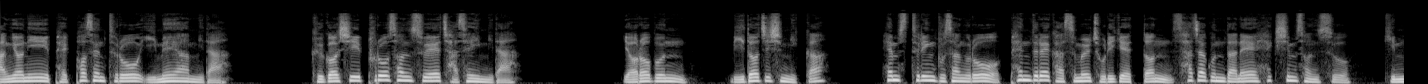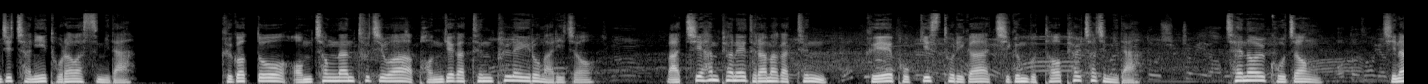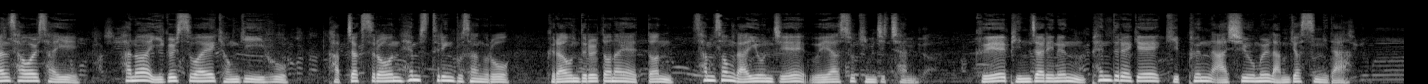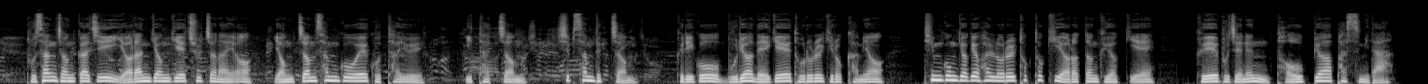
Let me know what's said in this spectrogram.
당연히 100%로 임해야 합니다. 그것이 프로 선수의 자세입니다. 여러분, 믿어지십니까? 햄스트링 부상으로 팬들의 가슴을 졸이게 했던 사자군단의 핵심 선수 김지찬이 돌아왔습니다. 그것도 엄청난 투지와 번개 같은 플레이로 말이죠. 마치 한 편의 드라마 같은 그의 복귀 스토리가 지금부터 펼쳐집니다. 채널 고정. 지난 4월 4일 한화 이글스와의 경기 이후 갑작스러운 햄스트링 부상으로 그라운드를 떠나야 했던 삼성 라이온즈의 외야수 김지찬. 그의 빈자리는 팬들에게 깊은 아쉬움을 남겼습니다. 부상 전까지 11경기에 출전하여 0.395의 고타율, 2타점, 13득점, 그리고 무려 4개의 도루를 기록하며 팀 공격의 활로를 톡톡히 열었던 그였기에 그의 부재는 더욱 뼈아팠습니다.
